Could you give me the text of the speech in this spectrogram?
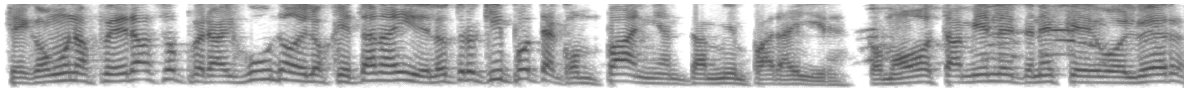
te como unos pedrazos, pero algunos de los que están ahí del otro equipo te acompañan también para ir. Como vos también le tenés que devolver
